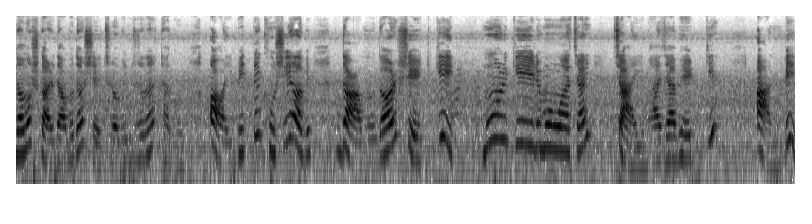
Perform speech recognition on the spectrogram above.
নমস্কার, দামোদর শেঠ রবীন্দ্রনাথ ঠাকুর। আয় পেতে খুশি হবে। দামোদর শেঠ কি? মুরগির মোয়া চাই চাই ভাজা ভেটকি। আনবে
